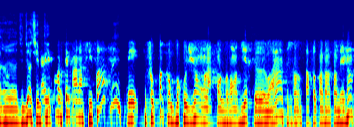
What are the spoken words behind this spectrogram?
Euh, tu dis, c'est une Elle est onzième à la FIFA, mais il faut pas quand beaucoup de gens on la font grandir que voilà, parce que parfois quand on entend des gens,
